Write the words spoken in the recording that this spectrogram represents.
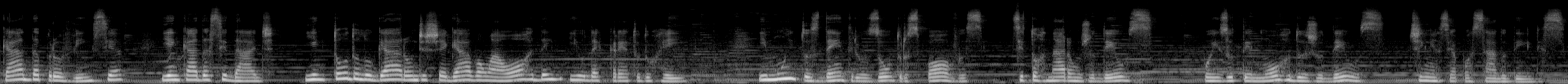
cada província e em cada cidade, e em todo lugar onde chegavam a ordem e o decreto do rei e muitos dentre os outros povos se tornaram judeus, pois o temor dos judeus tinha se apossado deles.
